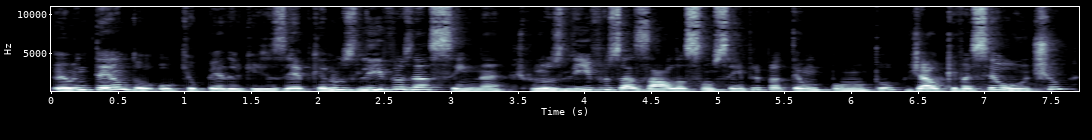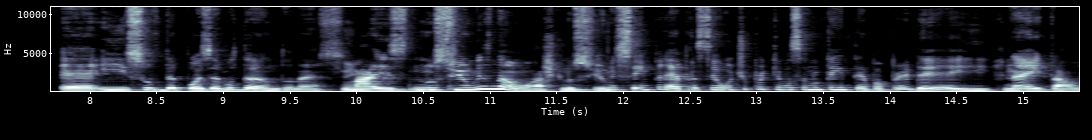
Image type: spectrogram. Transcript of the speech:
eu entendo o que o Pedro quis dizer, porque nos livros é assim, né? Tipo, nos livros as aulas são sempre para ter um ponto de algo que vai ser útil, é, e isso depois vai mudando, né? Sim. Mas nos filmes não, acho que nos filmes sempre é para ser útil porque você não tem tempo a perder e, né, e tal.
